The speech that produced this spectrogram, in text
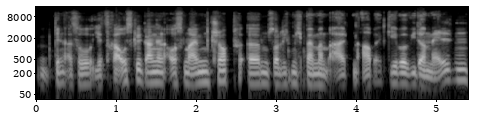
bin also jetzt rausgegangen aus meinem Job. Ähm, soll ich mich bei meinem alten Arbeitgeber wieder melden,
